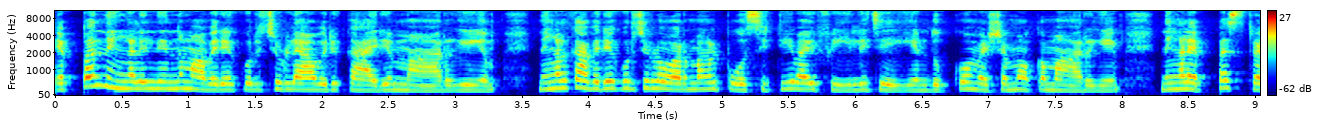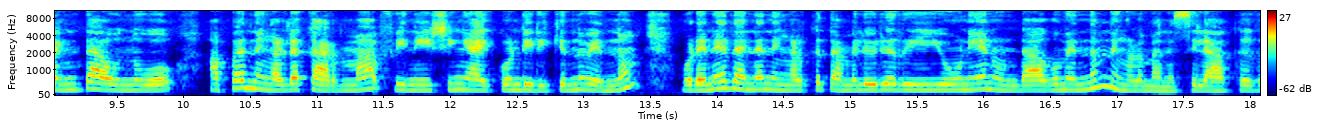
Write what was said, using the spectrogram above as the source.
എപ്പം നിങ്ങളിൽ നിന്നും അവരെക്കുറിച്ചുള്ള ആ ഒരു കാര്യം മാറുകയും നിങ്ങൾക്ക് അവരെക്കുറിച്ചുള്ള ഓർമ്മകൾ പോസിറ്റീവായി ഫീൽ ചെയ്യുകയും ദുഃഖവും വിഷമവും ഒക്കെ മാറുകയും നിങ്ങൾ എപ്പോൾ സ്ട്രെങ്ത് ആവുന്നുവോ അപ്പം നിങ്ങളുടെ കർമ്മ ഫിനിഷിംഗ് ആയിക്കൊണ്ടിരിക്കുന്നുവെന്നും ഉടനെ തന്നെ നിങ്ങൾക്ക് തമ്മിലൊരു റീയൂണിയൻ ഉണ്ടാകുമെന്നും നിങ്ങൾ മനസ്സിലാക്കുക.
